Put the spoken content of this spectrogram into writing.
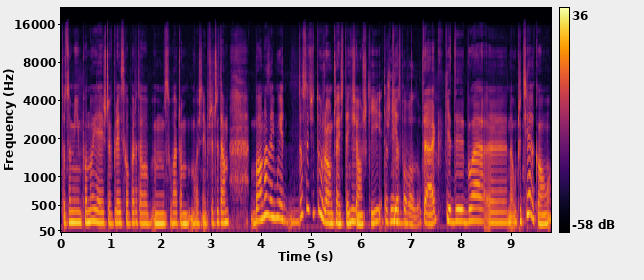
To, co mi imponuje jeszcze w Grace Hopper, to um, słuchaczom właśnie przeczytam, bo ona zajmuje dosyć dużą część tej mhm. książki. Też nie kiedy, bez powodu. Tak, kiedy była e, nauczycielką,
